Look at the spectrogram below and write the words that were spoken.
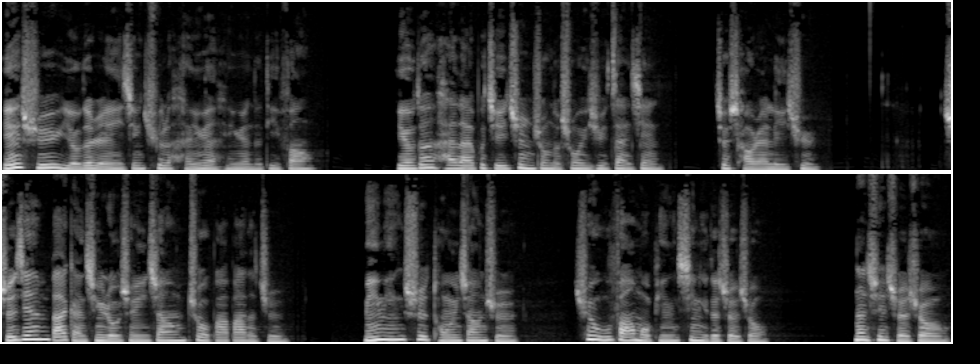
也许有的人已经去了很远很远的地方，有的还来不及郑重的说一句再见，就悄然离去。时间把感情揉成一张皱巴巴的纸，明明是同一张纸，却无法抹平心里的褶皱。那些褶皱，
